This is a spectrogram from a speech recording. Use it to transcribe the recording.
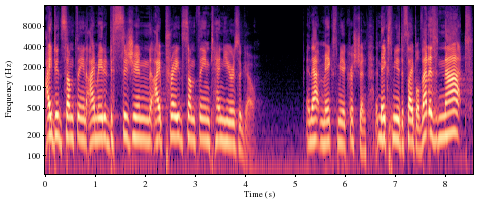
I did something, I made a decision, I prayed something 10 years ago. and that makes me a Christian. It makes me a disciple. That is not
